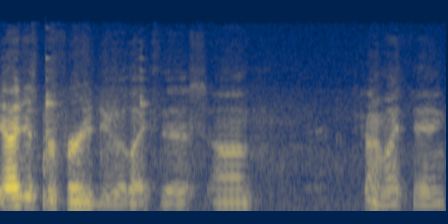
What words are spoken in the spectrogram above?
Yeah, I just prefer to do it like this. Um, it's kind of my thing.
